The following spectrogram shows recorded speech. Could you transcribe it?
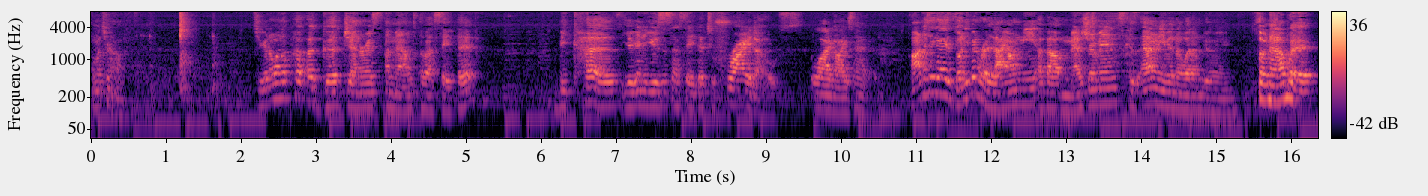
I'm gonna turn it off. So you're gonna wanna put a good generous amount of aceite because you're gonna use this aceite to fry those, like I said. Honestly guys, don't even rely on me about measurements because I don't even know what I'm doing. So now what?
